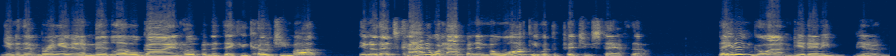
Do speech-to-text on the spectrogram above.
you know them bringing in a mid level guy and hoping that they can coach him up. You know that's kind of what happened in Milwaukee with the pitching staff, though. They didn't go out and get any you know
